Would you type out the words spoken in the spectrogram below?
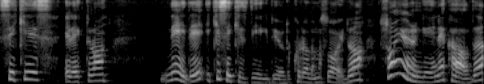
8 elektron neydi? 2 8 diye gidiyordu. Kuralımız oydu. Son yörüngeye ne kaldı?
